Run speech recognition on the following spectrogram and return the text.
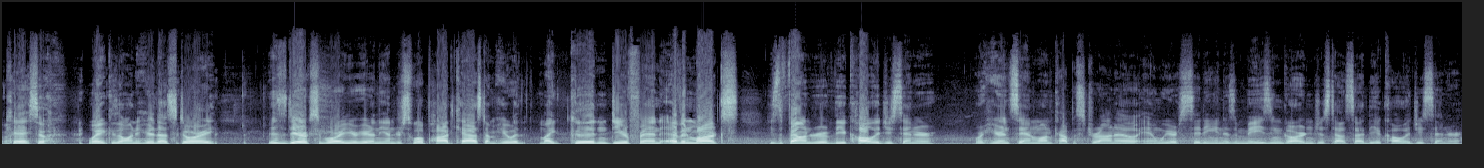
Okay, so wait, because I want to hear that story. This is Derek Sabori. You're here on the Underswell podcast. I'm here with my good and dear friend Evan Marks. He's the founder of the Ecology Center. We're here in San Juan Capistrano, and we are sitting in his amazing garden just outside the Ecology Center.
